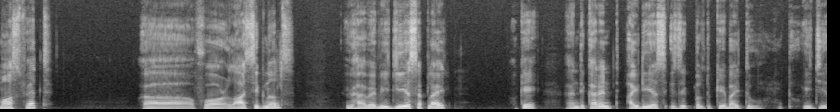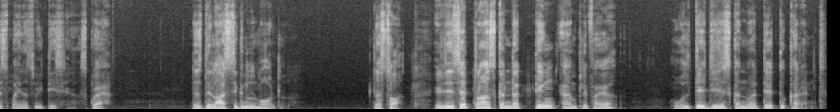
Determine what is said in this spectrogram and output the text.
MOSFET uh, for large signals. You have a VGS applied okay, and the current IDS is equal to k by 2 into VGS minus VT square. This is the last signal model that is all. It is a transconducting amplifier voltage is converted to current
